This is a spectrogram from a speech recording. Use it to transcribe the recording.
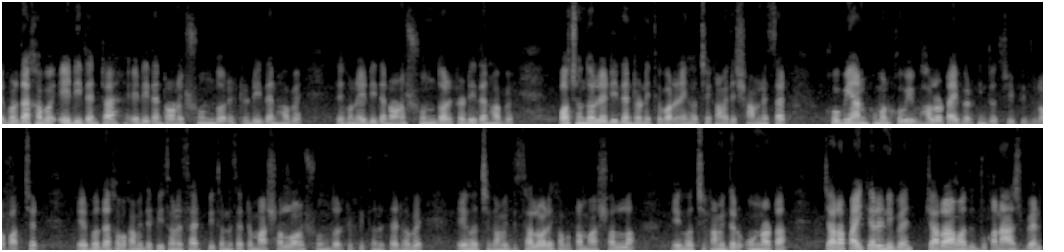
এরপর দেখাবো এই ডিজাইনটা। এই ডিজাইনটা অনেক সুন্দর একটা ডিজাইন হবে। দেখুন, এই ডিজাইনটা অনেক সুন্দর একটা ডিজাইন হবে। পছন্দ হলে এই ডিজাইনটা নিতে পারেন। এই হচ্ছে কামিদের সামনের সাইড খুবই আনকমন খুবই ভালো টাইপের কিন্তু থ্রি পিসগুলো পাচ্ছেন। এরপর দেখাবো কামিদের পিছনের সাইড পিছনের সাইডটা মার্শাল্লাহ অনেক সুন্দর একটা পিছনের সাইড হবে। এই হচ্ছে কামিদের সালোয়ারের কাপড়টা মার্শাল্লাহ এই হচ্ছে কামিদের ওন্নাটা। যারা পাইকারি নেবেন, যারা আমাদের দোকানে আসবেন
